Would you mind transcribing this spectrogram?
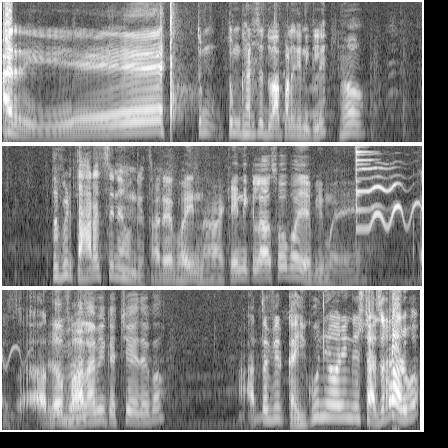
अरे तुम तुम घर से दुआ पढ़ के निकले? हाँ। तो फिर तारत से नहीं होंगे तो। अरे भाई नहा के निकला सो भाई अभी मैं। तो तो बाला भी कच्चे है देखो। हाँ तो फिर कहीं को नहीं हो रही स्टार जरा रुको।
